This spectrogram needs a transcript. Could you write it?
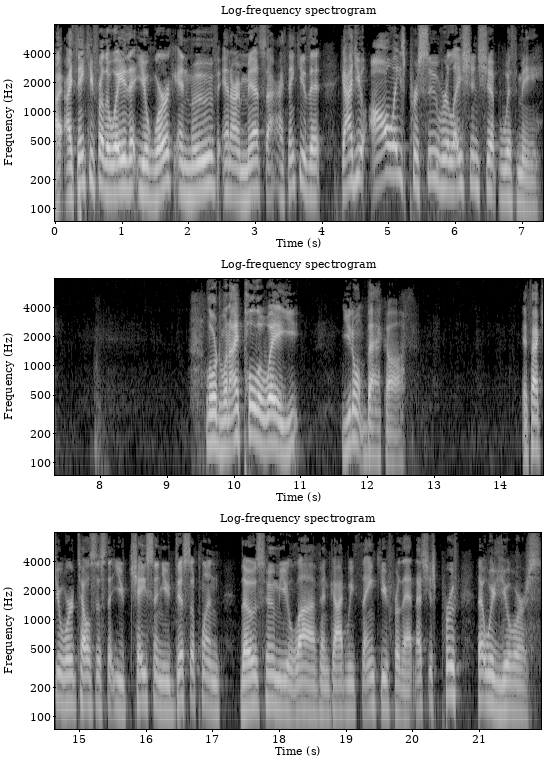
I, I, thank you for the way that you work and move in our midst. I, I thank you that, God, you always pursue relationship with me. Lord, when I pull away, you, you don't back off. In fact, your word tells us that you chasten, you discipline those whom you love. And God, we thank you for that. That's just proof that we're yours.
